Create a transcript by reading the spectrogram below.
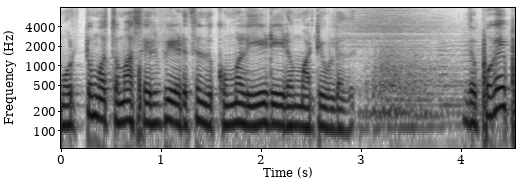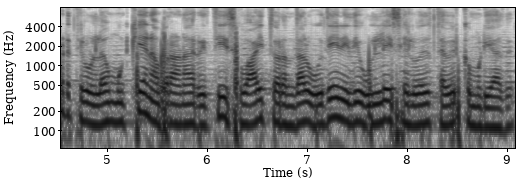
மொட்டு மொத்தமாக செல்ஃபி எடுத்து இந்த கும்பல் ஈடியிடம் மாட்டியுள்ளது இந்த புகைப்படத்தில் உள்ள முக்கிய நபரான ரித்தீஷ் வாய் திறந்தால் உதயநிதி உள்ளே செல்வது தவிர்க்க முடியாது.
